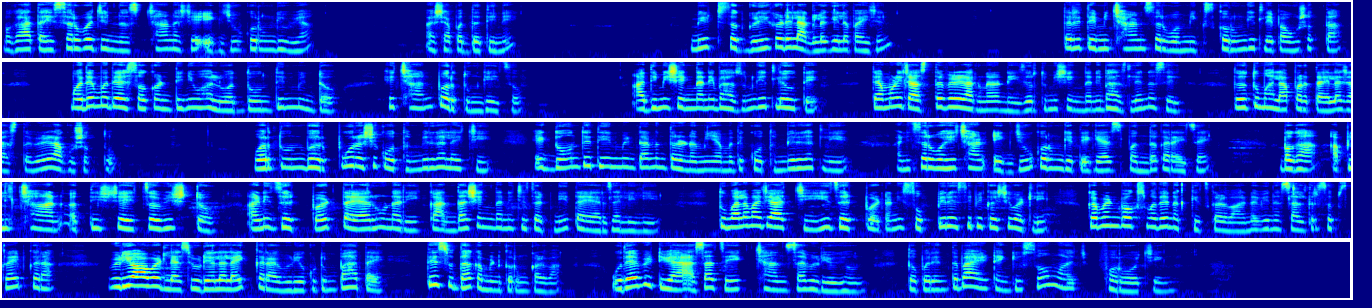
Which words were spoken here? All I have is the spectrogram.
बघा आता हे सर्व जिन्नस छान असे एकजीव करून घेऊया. अशा पद्धतीने मीठ सगळीकडे लागलं गेलं पाहिजे. तरी ते मी छान सर्व मिक्स करून घेतले पाहू शकता. मध्ये मध्ये असं कंटिन्यू हलवत दोन तीन मिनटं हे छान परतून घ्यायचं. आधी मी शेंगदाणे भाजून घेतले होते. त्यामुळे जास्त वेळ लागणार नाही. जर तुम्ही शेंगदाणे भाजले नसेल तर तुम्हाला परतायला जास्त वेळ लागू शकतो. वरतून भरपूर अशी कोथिंबीर घालायची. एक दोन ते तीन मिनटानंतरनं मी यामध्ये कोथिंबीर घातली आहे आणि सर्व हे छान एकजीव करून घेते. गॅस बंद करायचा आहे बघा आपली छान अतिशय चविष्ट आणि झटपट तयार होणारी कांदा शेंगदाण्याची चटणी तयार झालेली आहे तुम्हाला माझी आजची ही झटपट आणि सोपी रेसिपी कशी वाटली? कमेंट बॉक्समध्ये नक्कीच कळवा. नवीन असाल तर सबस्क्राईब करा. व्हिडिओ आवडल्यास व्हिडिओला लाईक करा. व्हिडिओ कुठून पाहताय ते सुद्धा कमेंट करून कळवा. उद्या भेटूया असाच एक छानसा व्हिडिओ घेऊन. तोपर्यंत bye thank you so much for watching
